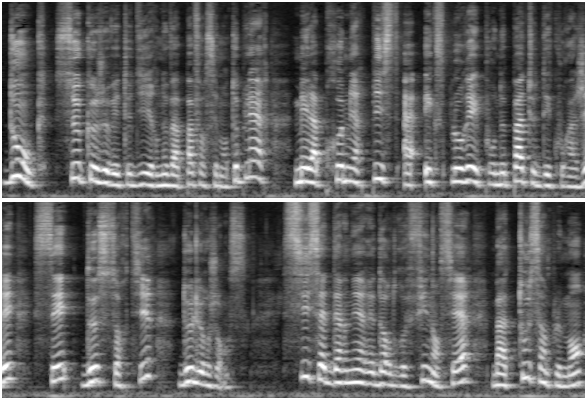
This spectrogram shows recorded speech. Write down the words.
Donc, ce que je vais te dire ne va pas forcément te plaire, mais la première piste à explorer pour ne pas te décourager, c'est de sortir de l'urgence. Si cette dernière est d'ordre financier, bah tout simplement,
